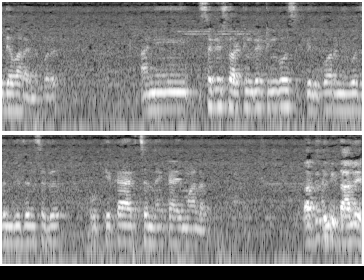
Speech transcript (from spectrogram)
उद्या भरायला परत. आणि सगळी शॉर्टिंग बिर्टिंग व्यवस्थित केली. पोरांनी वजन बिजन सगळं ओके. काय अडचण नाही काय मला तुम्ही आले.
